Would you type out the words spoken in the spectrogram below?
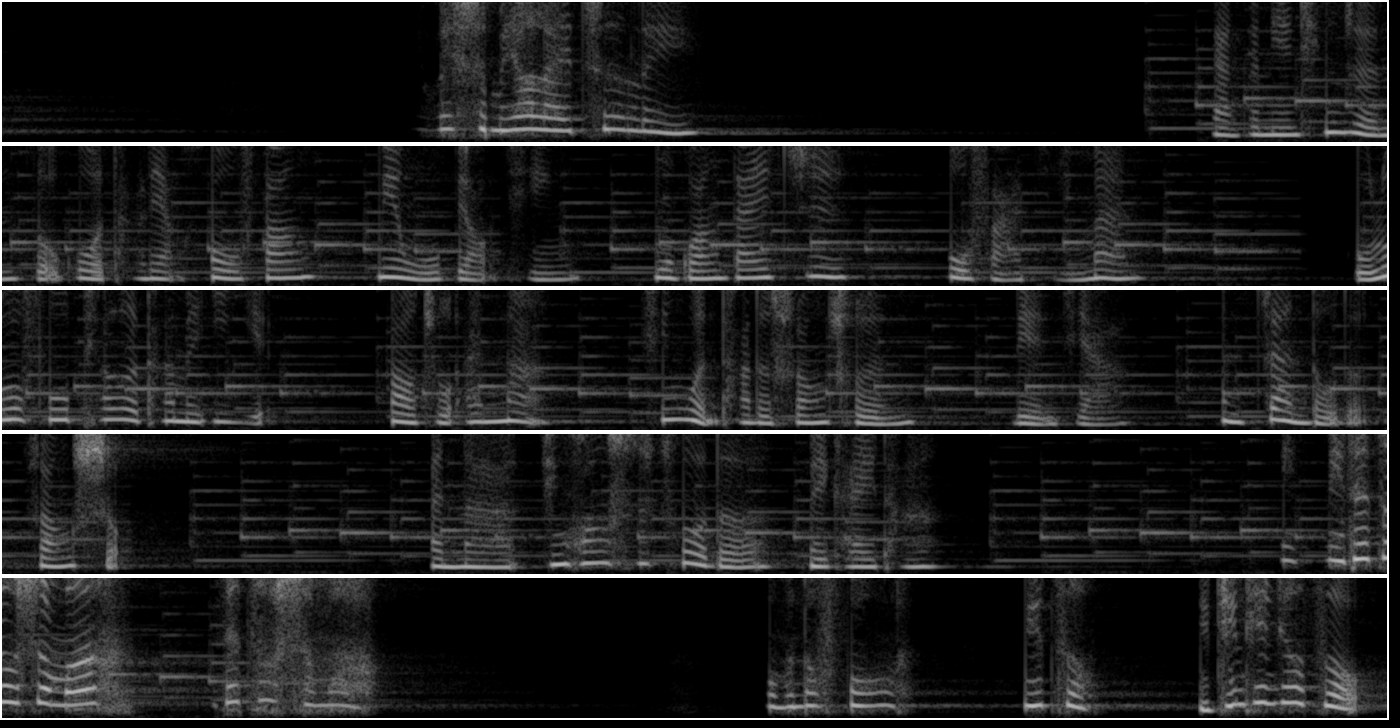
你为什么要来这里？两个年轻人走过他俩后方，面无表情。目光呆滞，步伐极慢。古洛夫瞟了他们一眼，抱住安娜，亲吻他的双唇、脸颊和颤抖的双手。安娜惊慌失措的推开他：“你你在做什么？你在做什么？我们都疯了！你走，你今天就走！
